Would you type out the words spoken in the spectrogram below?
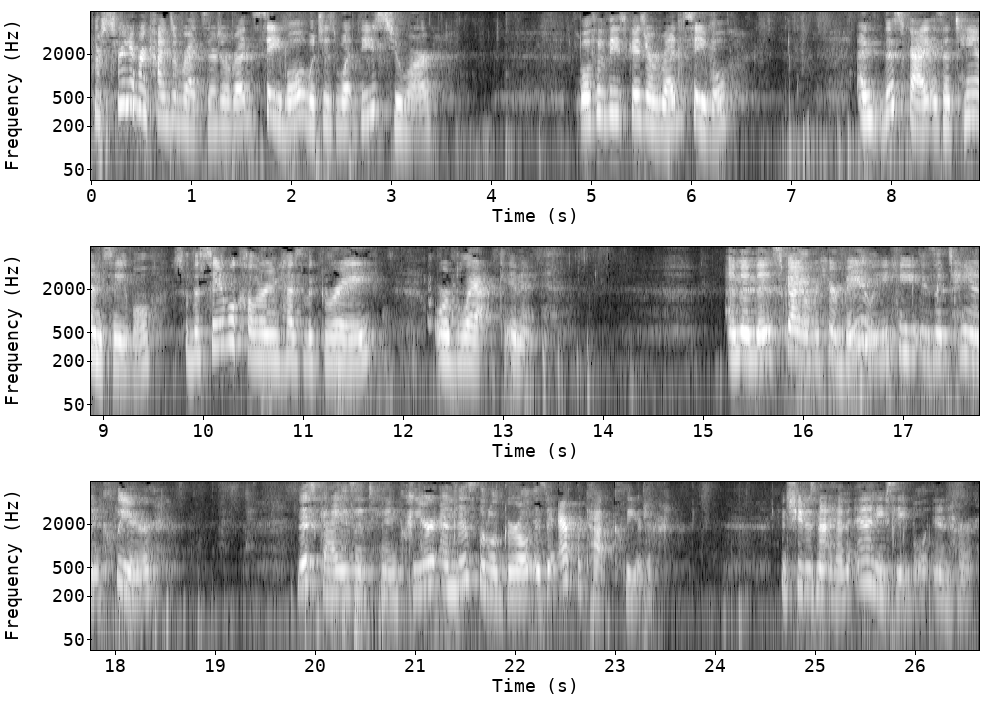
there's three different kinds of reds. There's a red sable, which is what these two are. Both of these guys are red sable. And this guy is a tan sable. So the sable coloring has the gray or black in it. And then this guy over here, Bailey, he is a tan clear. This guy is a tan clear, and this little girl is an apricot clear. And she does not have any sable in her.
